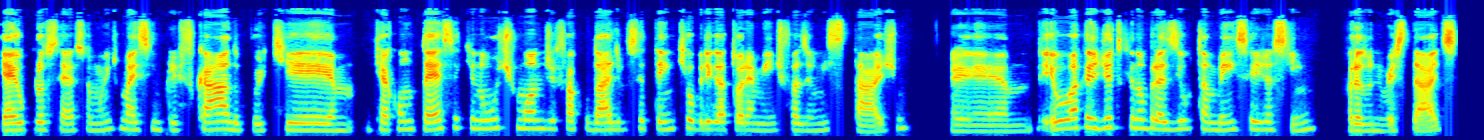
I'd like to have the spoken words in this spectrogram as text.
E aí o processo é muito mais simplificado, porque o que acontece é que no último ano de faculdade você tem que obrigatoriamente fazer um estágio. É, eu acredito que no Brasil também seja assim para as universidades.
